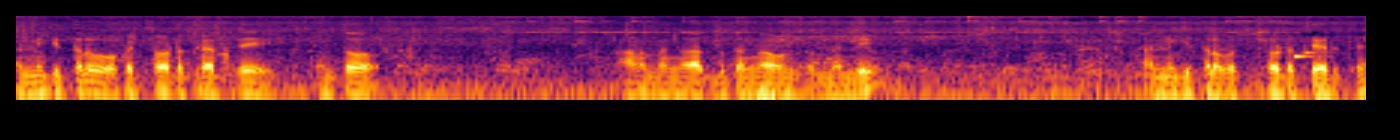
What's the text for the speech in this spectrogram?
అన్ని గిత్తలు ఒక చోట చేరితే ఎంతో ఆనందంగా అద్భుతంగా ఉంటుందండి. అన్ని గిత్తలు ఒక చోట చేరితే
